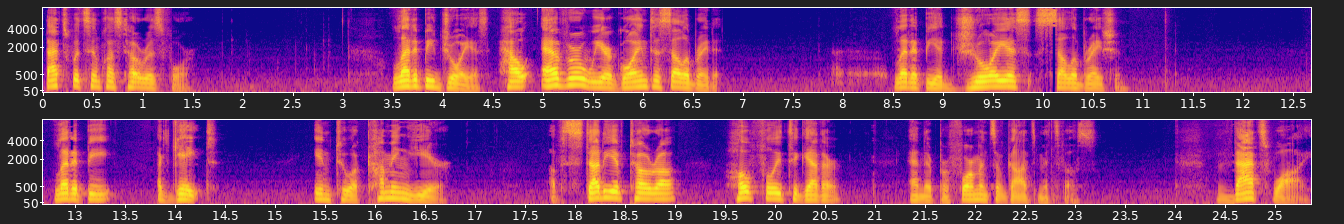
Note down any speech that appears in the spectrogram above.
That's what Simchas Torah is for. Let it be joyous. However, we are going to celebrate it, let it be a joyous celebration. Let it be a gate into a coming year of study of Torah, hopefully together, and the performance of God's mitzvos. That's why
